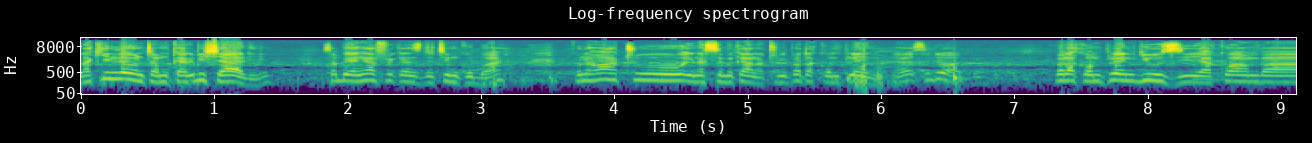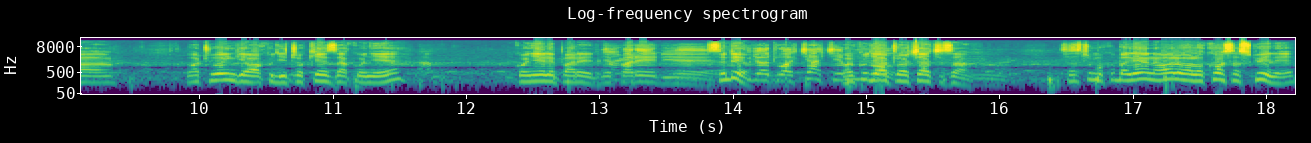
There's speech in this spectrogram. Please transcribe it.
lakini leo nitamkaribisha Ali sababu Young Africans ni timu kubwa. Kuna watu inasemekana tulipata complain, eh, si ndio? Tulipata complain juzi ya kwamba watu wengi hawakujitokeza kwenye kwenye ile parade. Ni parade yeah. Si ndio? Kuja watu wachache Walikuja watu wachache sana. Sasa tumekubaliana wale walokosa siku ile,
